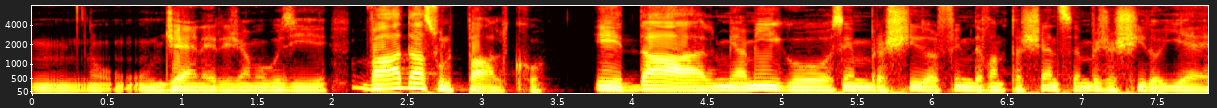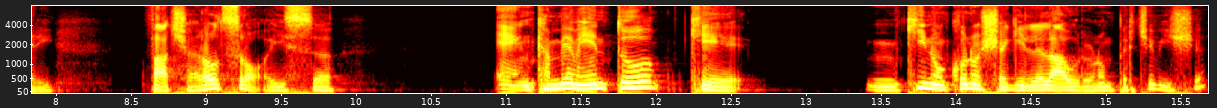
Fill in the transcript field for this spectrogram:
mm, un genere, diciamo così, vada sul palco e dal mio amico sembra uscito dal film di fantascienza invece è uscito ieri. Faccia Rolls Royce. È un cambiamento che mh, chi non conosce Achille Lauro non percepisce.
